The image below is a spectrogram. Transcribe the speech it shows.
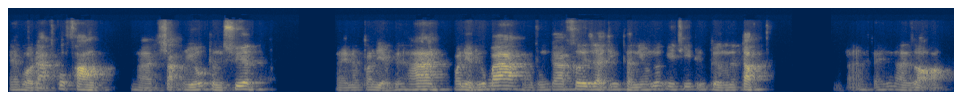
bảo đảm quốc phòng là trọng yếu thường xuyên đấy là quan điểm thứ hai. Quan điểm thứ ba là chúng ta khơi dậy tinh thần yêu nước ý chí tự cường dân tộc. Đấy là rõ.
